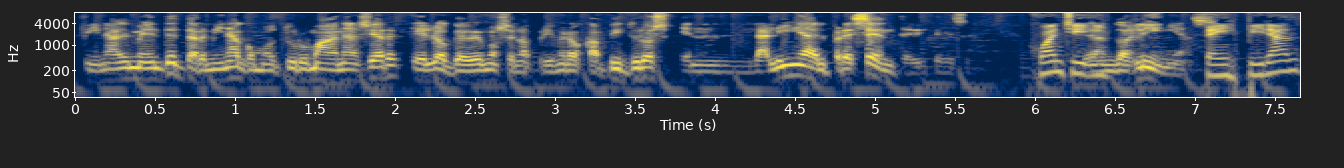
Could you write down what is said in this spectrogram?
finalmente termina como tour manager, que es lo que vemos en los primeros capítulos, en la línea del presente, ¿viste? Juanchi, dos líneas. ¿te, inspiran,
